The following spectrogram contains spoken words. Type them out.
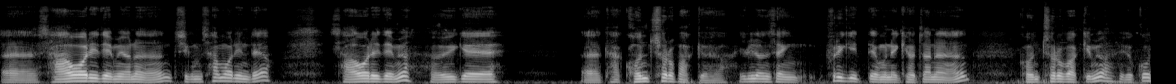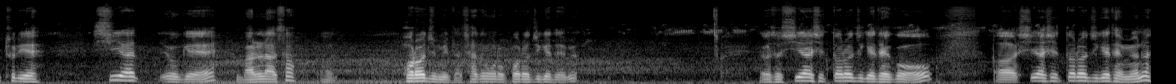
4월이 되면은, 지금 3월인데요. 4월이 되면, 이게 에, 다 건초로 바뀌어요. 1년생 풀이기 때문에 겨자는 건초로 바뀌면 이 꼬투리에 씨앗 요게 말라서 어, 벌어집니다. 자동으로 벌어지게 되면 여기서 씨앗이 떨어지게 되고 어, 씨앗이 떨어지게 되면은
